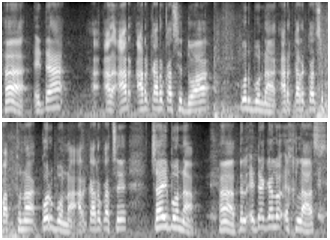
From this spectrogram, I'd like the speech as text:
হ্যাঁ এটা আর- আর কারও কাছে দোয়া করব না, আর কারও কাছে প্রার্থনা করব না, আর কারও কাছে চাইব না। হ্যাঁ তাহলে এটা গেল এখলাস।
